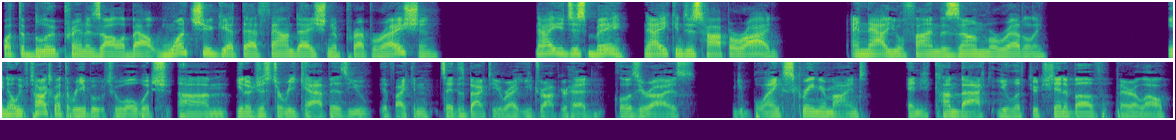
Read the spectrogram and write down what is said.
what the blueprint is all about. Once you get that foundation of preparation, now you just be. Now you can just hop a ride. And now you'll find the zone more readily. You know, we've talked about the reboot tool, which, um, you know, just to recap, is you, if I can say this back to you, right? You drop your head, close your eyes, you blank screen your mind, and you come back, you lift your chin above parallel,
